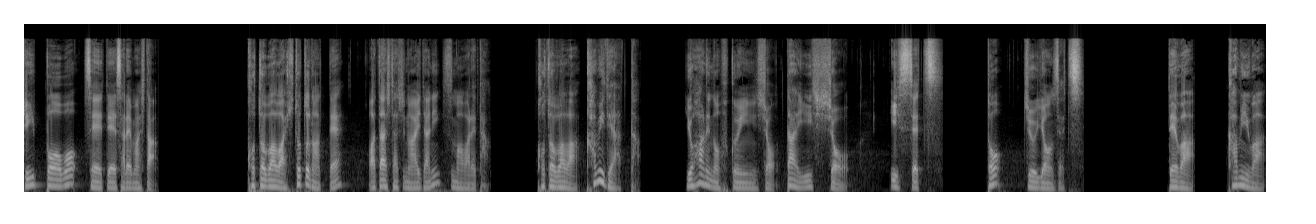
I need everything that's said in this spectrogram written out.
立法を制定されました。言葉は人となって私たちの間に住まわれた。言葉は神であった。ヨハネの福音書第一章一節と十四節では、神は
